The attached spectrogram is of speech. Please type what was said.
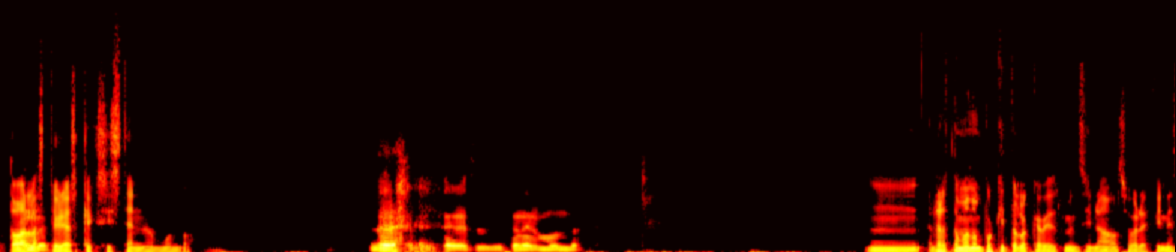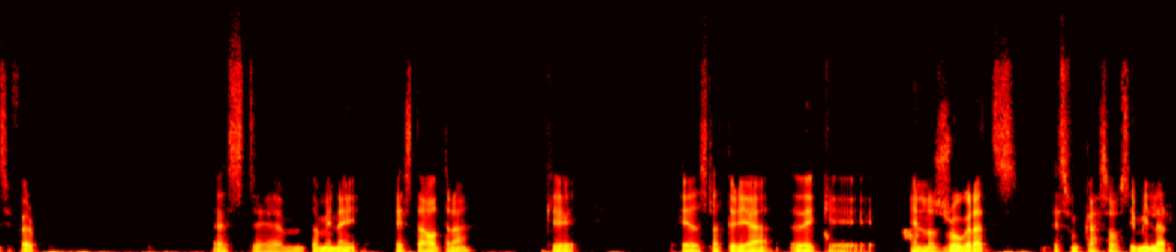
todas las teorías que existen en el mundo. de las que existen en el mundo. Mm, retomando un poquito lo que habías mencionado sobre Phineas y Ferb. Este, también hay esta otra que es la teoría de que en los Rugrats es un caso similar.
